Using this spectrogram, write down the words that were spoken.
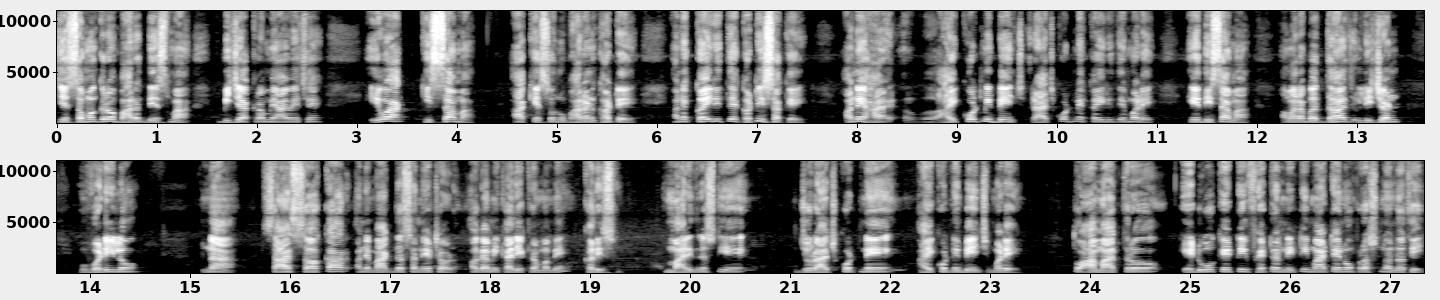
જે સમગ્ર ભારત દેશમાં બીજા ક્રમે આવે છે. એવા કિસ્સામાં આ કેસોનું ભારણ ઘટે અને કઈ રીતે ઘટી શકે અને હાઈ, હાઈકોર્ટની બેન્ચ રાજકોટને કઈ રીતે મળે એ દિશામાં અમારા બધા જ લિજન્ડ વડીલોના સાહસ સહકાર અને માર્ગદર્શન હેઠળ આગામી કાર્યક્રમ અમે કરીશું. મારી દૃષ્ટિએ જો રાજકોટને, હાઈકોર્ટની બેન્ચ મળે, તો આ માત્ર એડવોકેટિવ ફેટર્નિટી માટેનો પ્રશ્ન નથી.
